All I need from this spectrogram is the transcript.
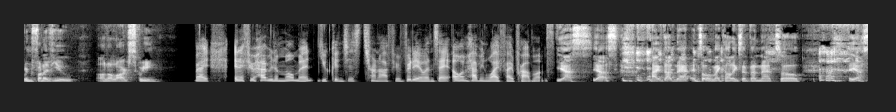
in front of you on a large screen. Right. And if you're having a moment, you can just turn off your video and say, Oh, I'm having Wi Fi problems. Yes, yes. I've done that. And some of my colleagues have done that. So, yes.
